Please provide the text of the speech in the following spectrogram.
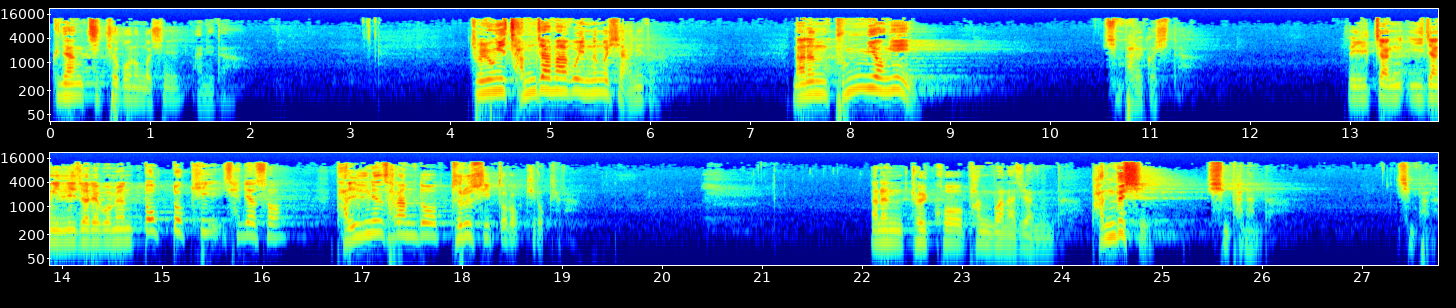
그냥 지켜보는 것이 아니다. 조용히 잠잠하고 있는 것이 아니다. 나는 분명히 심판할 것이다. 1장, 2장 1, 2절에 보면 똑똑히 새겨서 달리는 사람도 들을 수 있도록 기록해라. 나는 결코 방관하지 않는다. 반드시 심판한다. 심판한다.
